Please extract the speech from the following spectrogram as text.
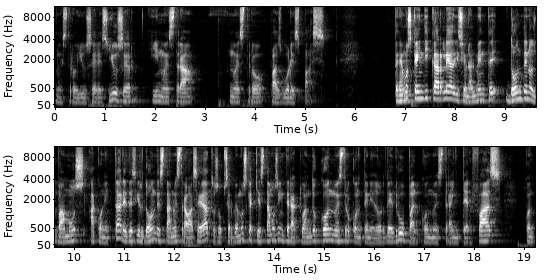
Nuestro user es user y nuestra, nuestro password es pass. Tenemos que indicarle adicionalmente dónde nos vamos a conectar, es decir, dónde está nuestra base de datos. Observemos que aquí estamos interactuando con nuestro contenedor de Drupal, con nuestra interfaz, con,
